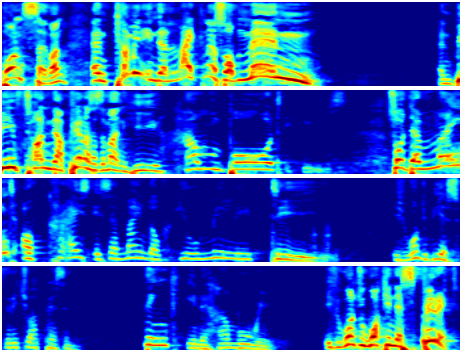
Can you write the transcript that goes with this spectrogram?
bond servant and coming in the likeness of men. And being found in appearance as a man, he humbled himself. So the mind of Christ is a mind of humility. If you want to be a spiritual person, think in a humble way. If you want to walk in the spirit,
